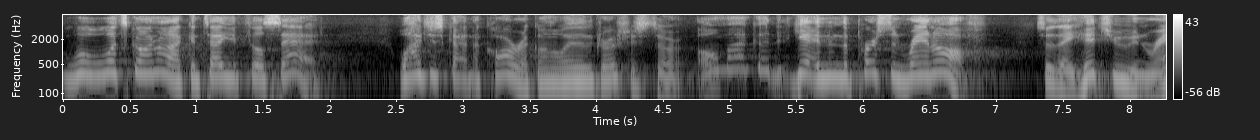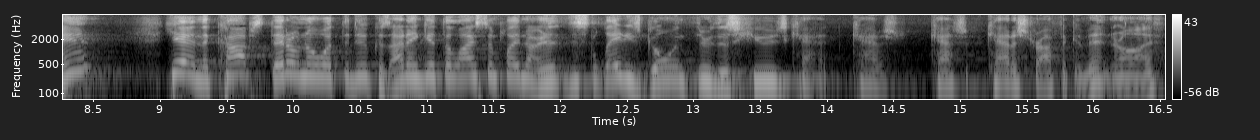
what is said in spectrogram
what's going on? I can tell you feel sad. Well, I just got in a car wreck on the way to the grocery store. Oh my goodness. Yeah, and then the person ran off. So they hit you and ran? Yeah, and the cops, they don't know what to do because I didn't get the license plate. And this lady's going through this huge cat, cat, cat, catastrophic event in her life.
